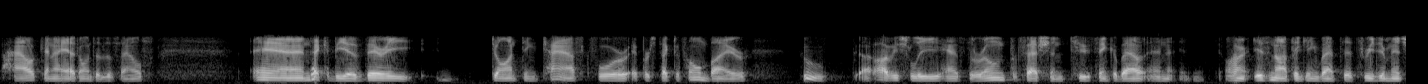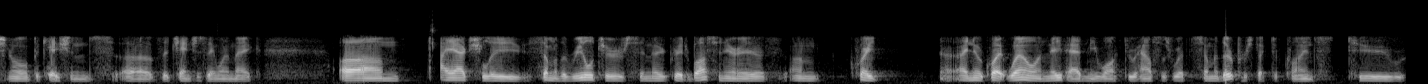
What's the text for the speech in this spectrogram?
how can I add on to this house? And that could be a very daunting task for a prospective home buyer who obviously has their own profession to think about and is not thinking about the three dimensional implications of the changes they want to make. Um, I actually some of the realtors in the Greater Boston area um, quite I know quite well, and they've had me walk through houses with some of their prospective clients to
